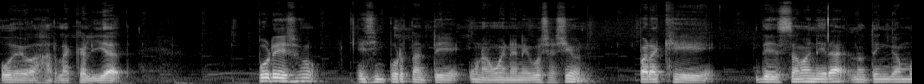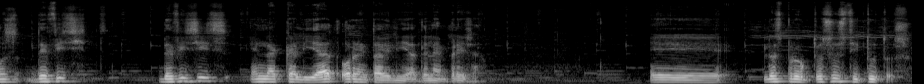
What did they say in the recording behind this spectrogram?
o de bajar la calidad. Por eso es importante una buena negociación. para que de esta manera no tengamos déficit, déficits en la calidad o rentabilidad de la empresa. Eh, los productos sustitutos.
